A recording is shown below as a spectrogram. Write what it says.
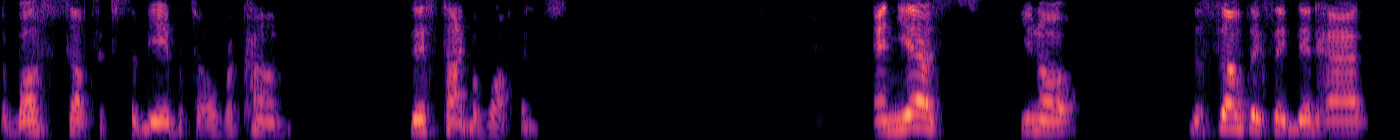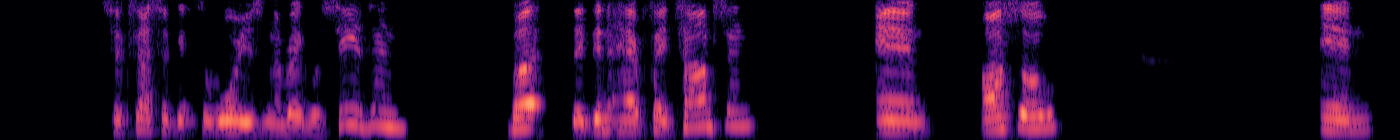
the Boston Celtics to be able to overcome this type of offense. And yes, you know, the Celtics, they did have success against the Warriors in the regular season, but they didn't have Klay Thompson. And also in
